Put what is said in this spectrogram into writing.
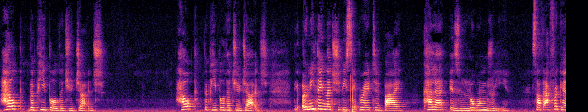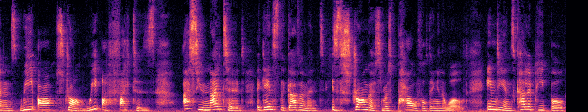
Help the people that you judge. Help the people that you judge. The only thing that should be separated by color is laundry. South Africans, we are strong. We are fighters. Us united against the government is the strongest, most powerful thing in the world. Indians, colored people,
